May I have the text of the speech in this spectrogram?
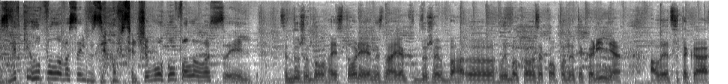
Звідки Гупало Василь взявся? Чому Гупало Василь? Це дуже довга історія. Я не знаю, як дуже е, глибоко закопане те коріння, але це така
